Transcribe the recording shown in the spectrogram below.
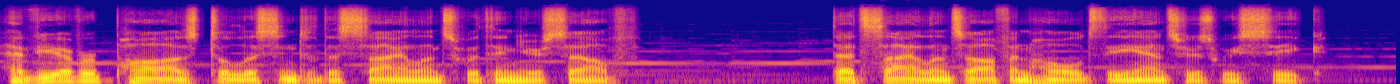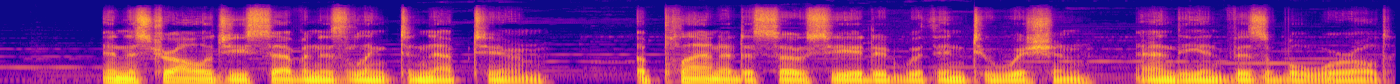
Have you ever paused to listen to the silence within yourself? That silence often holds the answers we seek. In astrology, 7 is linked to Neptune, a planet associated with intuition and the invisible world.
